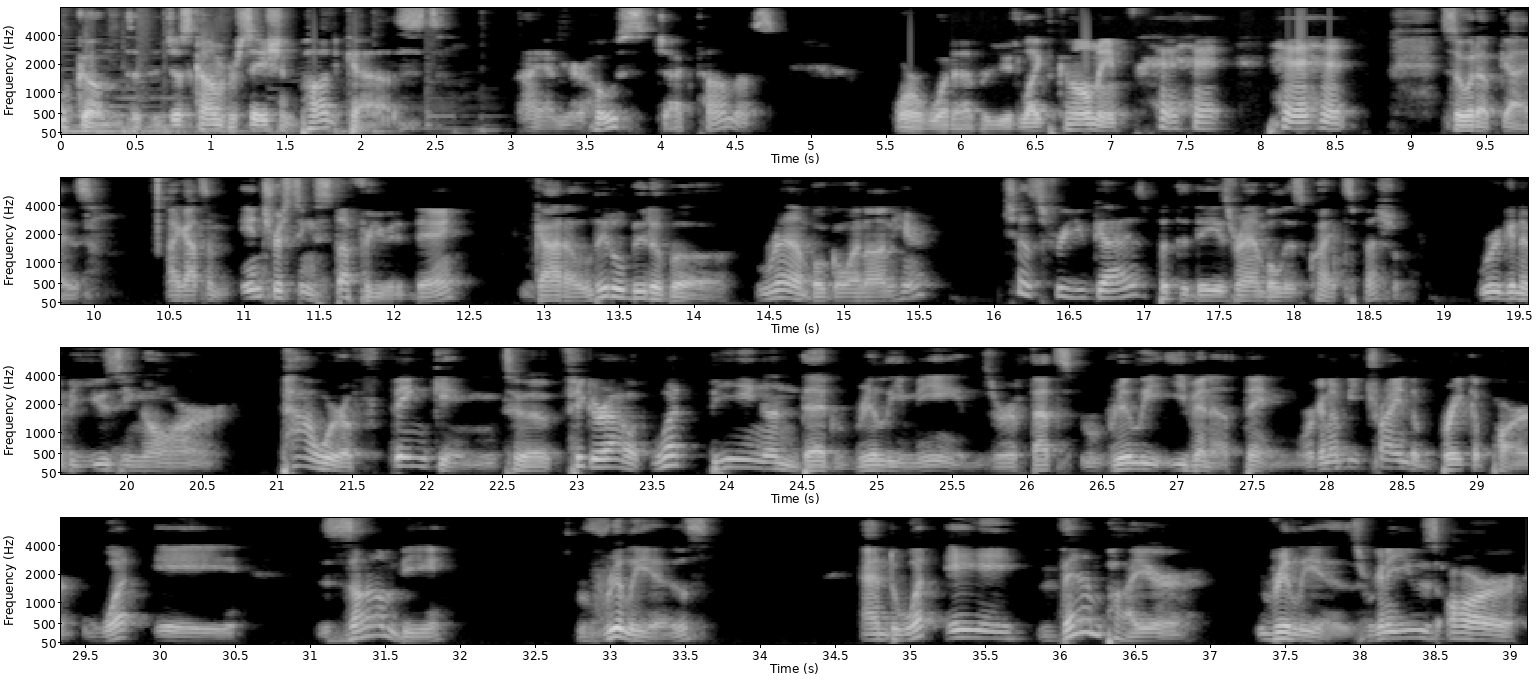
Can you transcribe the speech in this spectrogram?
Welcome to the Just Conversation podcast. I am your host, Jack Thomas, or whatever you'd like to call me. so, what up, guys? I got some interesting stuff for you today. Got a little bit of a ramble going on here, just for you guys, but today's ramble is quite special. We're gonna be using our power of thinking to figure out what being undead really means, or if that's really even a thing. We're gonna be trying to break apart what a zombie really is and what a vampire really is. We're gonna use our,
